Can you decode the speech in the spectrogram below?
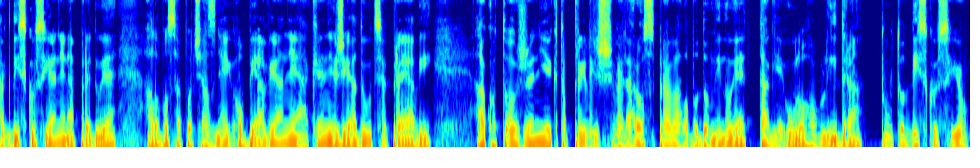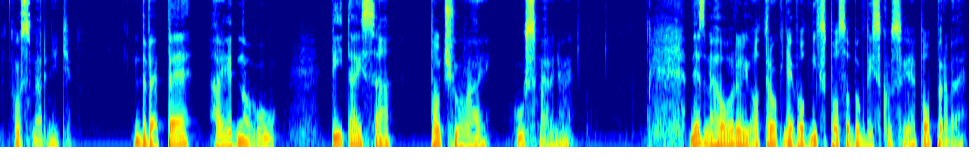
ak diskusia nenapreduje alebo sa počas nej objavia nejaké nežiadúce prejavy, ako to, že niekto príliš veľa rozpráva alebo dominuje, tak je úlohou lídra túto diskusiu usmerniť. 2P a 1 U. Pýtaj sa, počúvaj, usmerňuj. Dnes sme hovorili o troch nevhodných spôsoboch diskusie. Poprvé,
